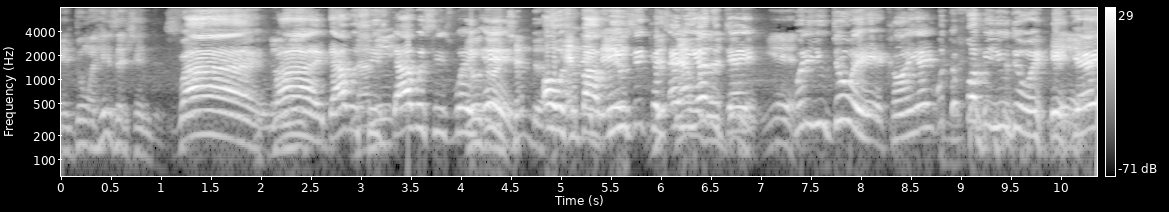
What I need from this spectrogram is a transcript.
and doing his agendas. Right, You feel me? right. That was Know what I his. mean? That was his way was in. agenda. Oh, it's And about the day- music. Because any other day, yeah. what are you doing here, Kanye? What the fuck are you doing here, Yeah. yeah?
